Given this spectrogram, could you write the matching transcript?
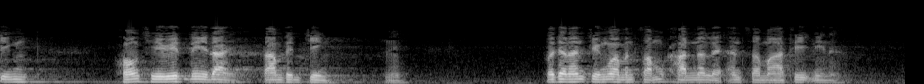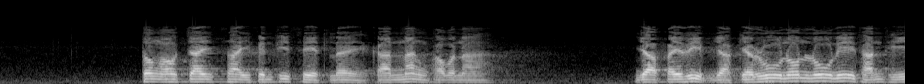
จริงของชีวิตนี้ได้ตามเป็นจริง เพราะฉะนั้นจึงว่ามันสำคัญนั่นแหละ อันสมาธินี่นะต้องเอาใจใส่เป็นพิเศษเลย การนั่งภาวนา อย่าไปรีบ อยากจะรู้โน้นรู้นี่ทันที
